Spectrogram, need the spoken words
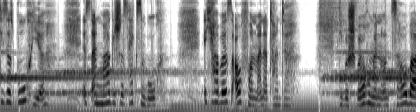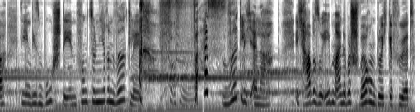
Dieses Buch hier ist ein magisches Hexenbuch. Ich habe es auch von meiner Tante. Die Beschwörungen und Zauber, die in diesem Buch stehen, funktionieren wirklich. Was? Wirklich, Ella. Ich habe soeben eine Beschwörung durchgeführt.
